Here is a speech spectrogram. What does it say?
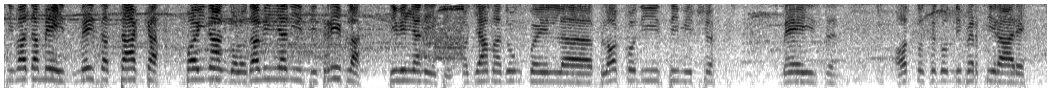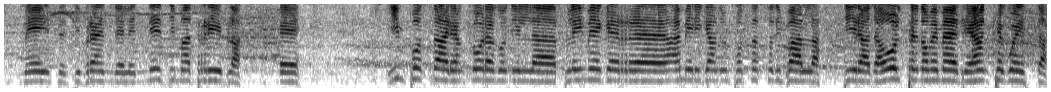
si va da Mays Mays attacca poi in angolo da Viglianisi tripla di Viglianisi. Chiama dunque il blocco di Simic Mays 8 secondi per tirare Mays si prende l'ennesima tripla e impostare ancora con il playmaker eh, americano in possesso di palla tira da oltre 9 metri anche questa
